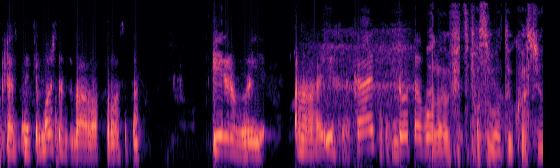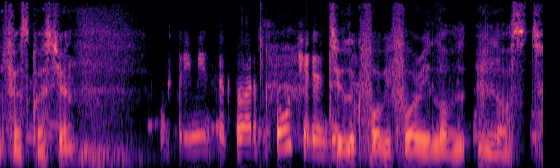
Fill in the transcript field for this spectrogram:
Здравствуйте, можно два вопроса? Первый. а, Искать до того, Hello, if it's possible to question first question. как стремиться к Творцу через To look for before he, lo- he lost.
